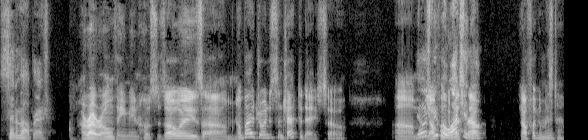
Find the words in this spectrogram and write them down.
Send them out, Brad. All right, Roll. Thank you, being host as always. Um, nobody joined us in chat today, so um, There was y'all people watching missed out. though. Y'all fucking missed out.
